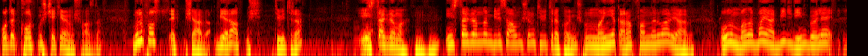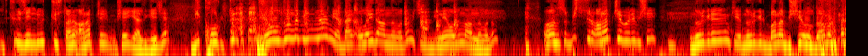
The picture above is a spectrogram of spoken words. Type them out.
o da korkmuş çekememiş fazla. Bunu post etmiş abi. Bir yere atmış Twitter'a. Instagram'a. Instagram'dan birisi almış onu Twitter'a koymuş. Bunun manyak Arap fanları var ya abi. Oğlum bana bayağı bildiğin böyle 250-300 tane Arapça şey geldi gece. Bir korktum. ne olduğunu da bilmiyorum ya. Ben olayı da anlamadığım için ne olduğunu anlamadım. Ondan sonra bir sürü Arapça böyle bir şey. Nurgül'e dedim ki Nurgül bana bir şey oldu ama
